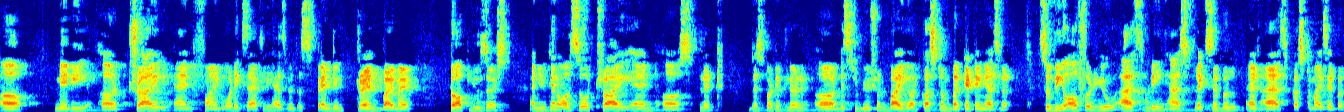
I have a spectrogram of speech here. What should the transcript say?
uh, maybe uh, try and find what exactly has been the spending trend by my top users. And you can also try and uh, split this particular uh, distribution by your custom bucketing as well. So we offer you as being as flexible and as customizable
